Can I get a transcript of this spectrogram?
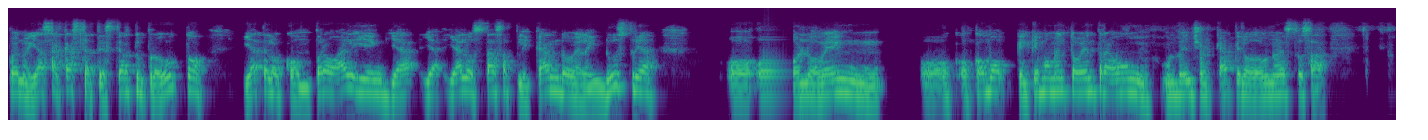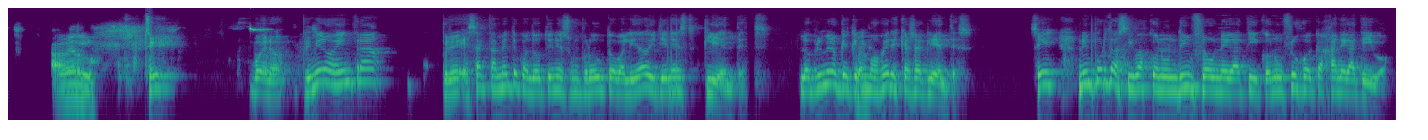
bueno, ya sacaste a testear tu producto, ya te lo compró alguien, ya, ya, ya lo estás aplicando en la industria, o, o, lo ven, o, o, cómo, en qué momento entra un, un venture capital de uno de estos a, a verlo. Sí. Bueno, primero entra exactamente cuando tienes un producto validado y tienes clientes. Lo primero que queremos ver es que haya clientes. ¿sí? No importa si vas con un deal flow negativo, con un flujo de caja negativo.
